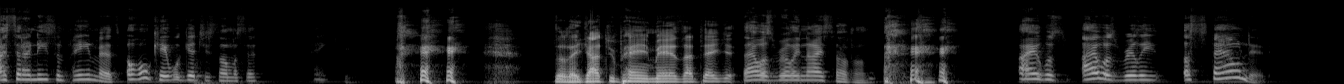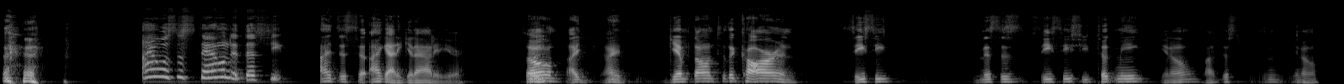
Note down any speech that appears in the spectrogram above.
I said, I need some pain meds. Oh, okay, we'll get you some. I said, thank you. so they got you pain meds. I take it. That was really nice of them. I was, I was really astounded. I was astounded that she. I just said, I got to get out of here. So I, I gimped onto the car and Cece, Mrs. Cece, she took me. You know, I just, you know,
